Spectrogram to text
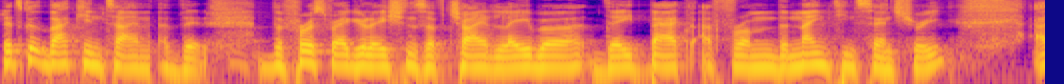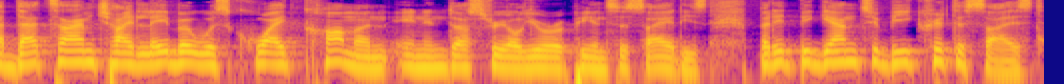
Let's go back in time a bit. The first regulations of child labor date back from the 19th century. At that time, child labor was quite common in industrial European societies, but it began to be criticized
